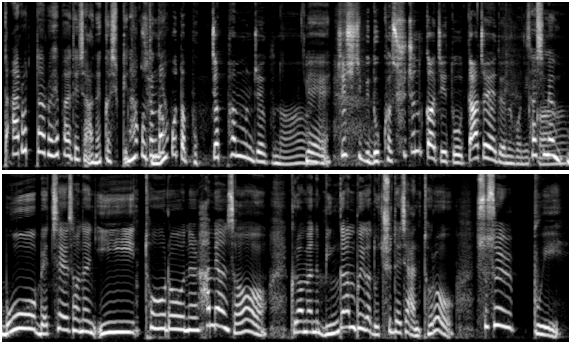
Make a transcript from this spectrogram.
따로따로 해봐야 되지 않을까 싶긴 하거든요. 생각보다 복잡한 문제구나. 예. CCTV 녹화 수준까지도 따져야 되는 거니까. 사실은 모 매체에서는 이 토론을 하면서 그러면은 민감 부위가 노출되지 않도록 수술 부위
